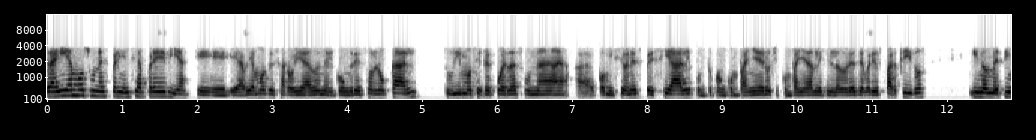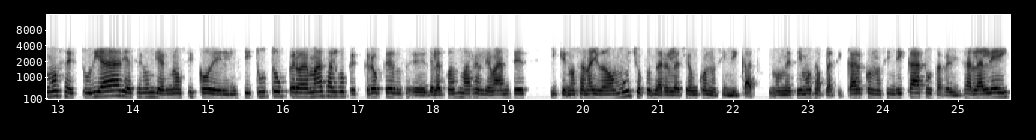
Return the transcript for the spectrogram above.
traíamos una experiencia previa que eh, habíamos desarrollado en el Congreso local. Tuvimos, si recuerdas, una ah, comisión especial junto con compañeros y compañeras legisladores de varios partidos y nos metimos a estudiar y hacer un diagnóstico del instituto, pero además algo que creo que es eh, de las cosas más relevantes y que nos han ayudado mucho, pues la relación con los sindicatos. Nos metimos a platicar con los sindicatos, a revisar la ley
